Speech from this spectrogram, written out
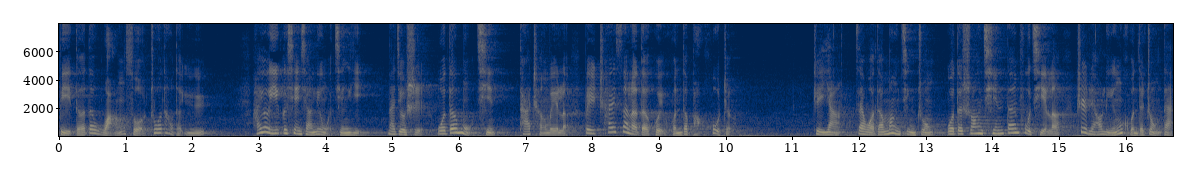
彼得的网所捉到的鱼。还有一个现象令我惊异，那就是我的母亲，她成为了被拆散了的鬼魂的保护者。这样，在我的梦境中，我的双亲担负起了治疗灵魂的重担，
